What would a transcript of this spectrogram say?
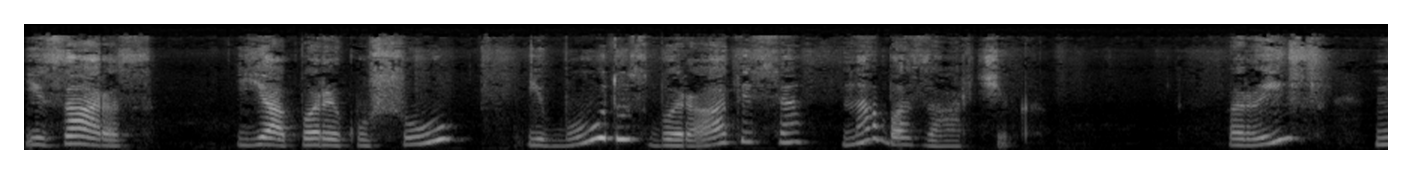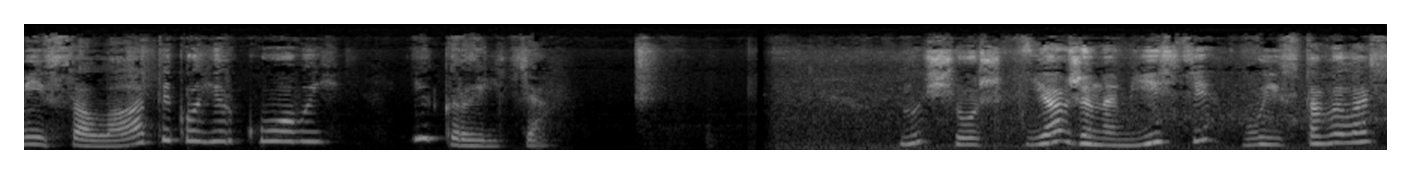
І зараз я перекушу і буду збиратися на базарчик. Рис, мій салатик огірковий і крильця. Ну що ж, я вже на місці виставилась.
